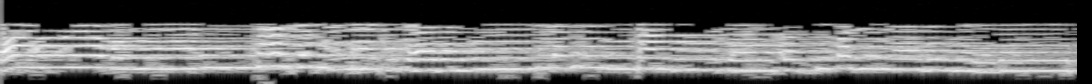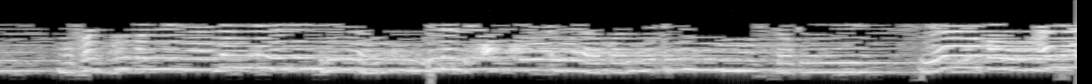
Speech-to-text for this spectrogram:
قالوا يا قومنا إنا سمعنا كتابا أنزل من بعد موسى مصدقا لما بين يديه مصدقا لما بين يديه يهدي إلى الحق وإلى طريق مستقيم. يا قومنا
